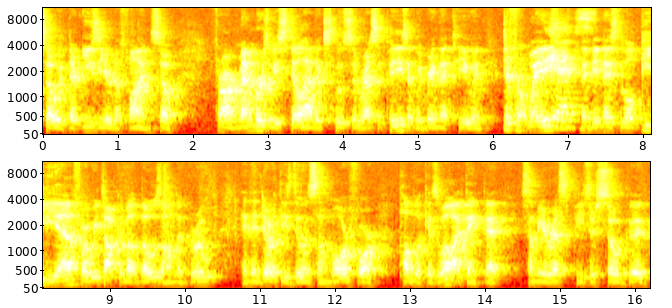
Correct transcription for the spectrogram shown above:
so they're easier to find. So for our members, we still have exclusive recipes and we bring that to you in different ways. Yes. Maybe a nice little PDF where we talk about those on the group. And then Dorothy's doing some more for public as well. I think that some of your recipes are so good,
